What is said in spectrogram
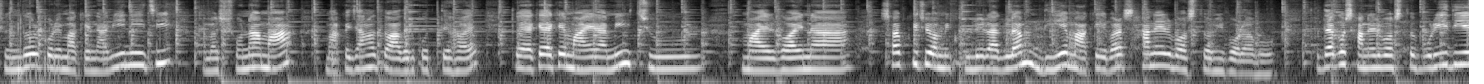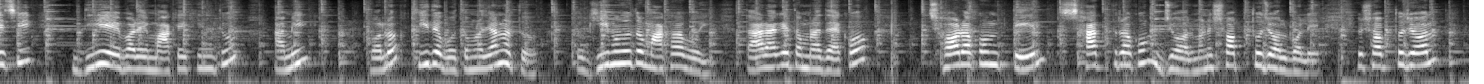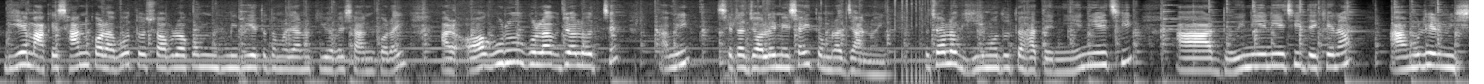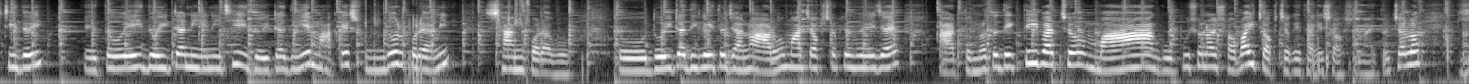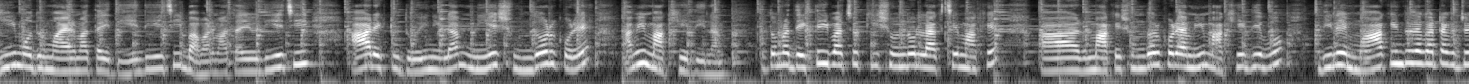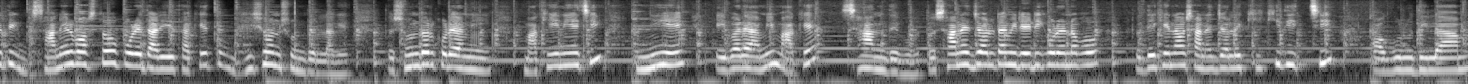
সুন্দর করে মাকে নাবিয়ে নিয়েছি। আমার সোনা মা, মাকে জানো তো আদর করতে হয়। তো একে একে মায়ের আমি চুল, মায়ের গয়না সব কিছু আমি খুলে রাখলাম। দিয়ে মাকে এবার সানের বস্ত্র আমি পরাবো। তো দেখো সানের বস্ত্র পরিয়ে দিয়েছি। দিয়ে এবারে মাকে কিন্তু আমি বলো কী দেবো তোমরা জানো তো? তো ঘি মধু তো মাখাবই তার আগে তোমরা দেখো ছ রকম তেল সাত রকম জল মানে সপ্ত জল বলে। তো সপ্ত জল দিয়ে মাকে স্নান করাবো। তো সব রকম মিলিয়ে তো তোমরা জানো কীভাবে স্নান করাই। আর অগুরু গোলাপ জল হচ্ছে, আমি সেটা জলে মেশাই, তোমরা জানোই। তো চলো ঘি মধু তো হাতে নিয়ে নিয়েছি। আর দই নিয়ে নিয়েছি, দেখে নাও। আমুলের মিষ্টি দই। তো এই দইটা নিয়ে নিয়েছি এই দইটা দিয়ে মাকে সুন্দর করে আমি স্নান করাবো। তো দইটা দিলেই তো জানো আরও মা চকচকে হয়ে যায়। আর তোমরা তো দেখতেই পাচ্ছ, মা, গোপু, সোনা সবাই চকচকে থাকে সবসময়। তো চলো, ঘি মধু মায়ের মাথায় দিয়ে দিয়েছি, বাবার মাথায়ও দিয়েছি, আর একটু দই নিলাম, নিয়ে সুন্দর করে আমি মাখিয়ে দিলাম। তো তোমরা দেখতেই পাচ্ছ কি সুন্দর লাগছে মাকে। আর মাকে সুন্দর করে আমি মাখিয়ে দেব। দিলে মা কিন্তু একটা যদি সানের বস্ত্রও পরে দাঁড়িয়ে থাকে, তো ভীষণ সুন্দর লাগে। তো সুন্দর করে আমি মাখিয়ে নিয়েছি, নিয়ে এবারে আমি মাকে সান দেব। তো সানের জলটা আমি রেডি করে নেব। তো দেখে নাও সানের জলে কি কি দিচ্ছি। অগুরু দিলাম,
